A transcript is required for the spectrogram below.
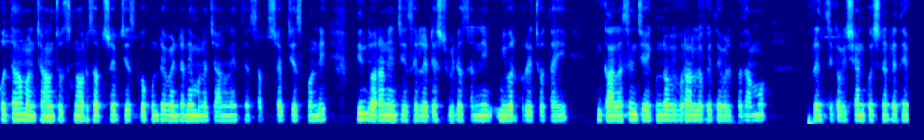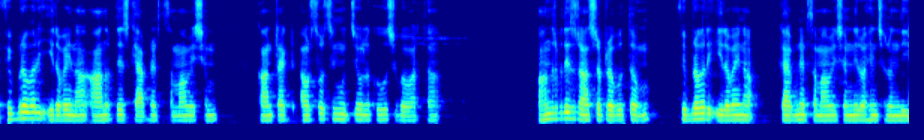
కొత్తగా మన ఛానల్ చూస్తున్నవారు సబ్స్క్రైబ్ చేసుకోకుంటే వెంటనే మన ఛానల్‌ని అయితే సబ్స్క్రైబ్ చేసుకోండి. దీని ద్వారా నేను చేసే లేటెస్ట్ వీడియోస్ అన్నీ మీ వరకు రీచ్ అవుతాయి. ఇంకా ఆలస్యం చేయకుండా వివరాల్లోకి అయితే వెళ్ళిపోదాము. ఫ్రెండ్స్ ఇక విషయానికొచ్చినట్లయితే ఫిబ్రవరి 20న ఆంధ్రప్రదేశ్ క్యాబినెట్ సమావేశం కాంట్రాక్ట్ ఔట్‌సోర్సింగ్ ఉద్యోగులకు శుభవార్త. ఆంధ్రప్రదేశ్ రాష్ట్ర ప్రభుత్వం ఫిబ్రవరి 20న కేబినెట్ సమావేశం నిర్వహించనుంది.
